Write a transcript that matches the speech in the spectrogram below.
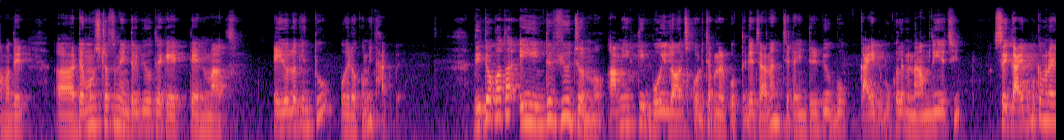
আমাদের ডেমনস্ট্রেশন ইন্টারভিউ থেকে টেন মার্কস এইগুলো কিন্তু ওই রকমই থাকবে। দ্বিতীয় কথা, এই ইন্টারভিউর জন্য আমি একটি বই লঞ্চ করেছি, আপনারা প্রত্যেকে জানেন, যেটা ইন্টারভিউ বুক গাইড বুক আমি নাম দিয়েছি। সেই গাইড বুকে আমাদের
